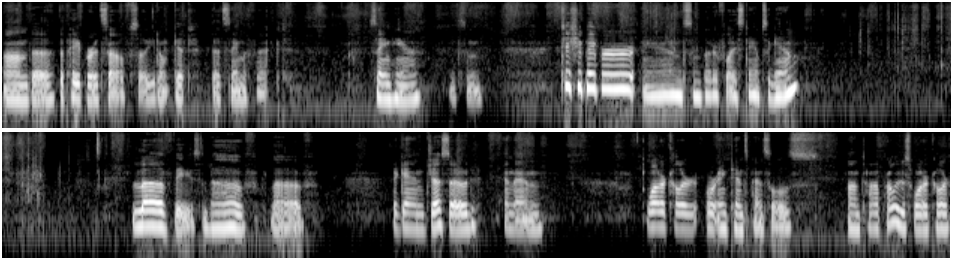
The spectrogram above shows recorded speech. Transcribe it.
on the, the paper itself, so you don't get that same effect. Same here. And some tissue paper and some butterfly stamps again. Love these. Love, love. Again, gessoed and then watercolor or Inktense pencils on top. Probably just watercolor.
